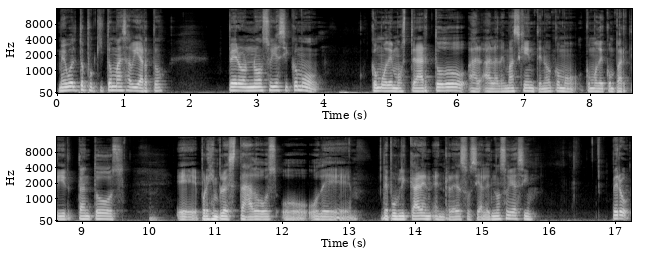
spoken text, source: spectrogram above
me he vuelto poquito más abierto, pero no soy así como como de mostrar todo a, la demás gente, ¿no? Como, como de compartir tantos, eh, por ejemplo, estados o, de, de, publicar en, en redes sociales. No soy así. Pero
